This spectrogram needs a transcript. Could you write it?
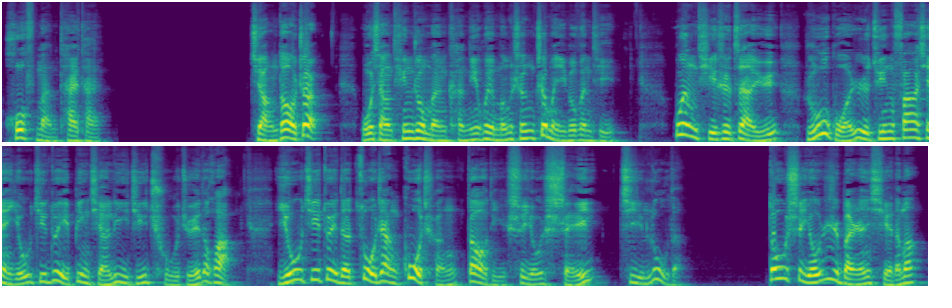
霍夫曼太太。讲到这儿，我想听众们肯定会萌生这么一个问题：问题是在于，如果日军发现游击队并且立即处决的话，游击队的作战过程到底是由谁记录的？都是由日本人写的吗？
